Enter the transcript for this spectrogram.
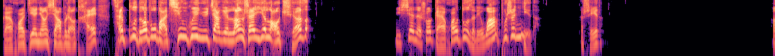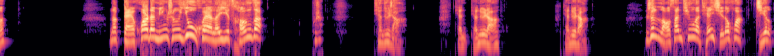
改花爹娘下不了台，才不得不把亲闺女嫁给狼山一老瘸子。你现在说改花肚子里娃不是你的？谁的？啊？那改花的名声又坏了一层子。不是，田队长，田田队长，田队长。任老三听了田喜的话，急了，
